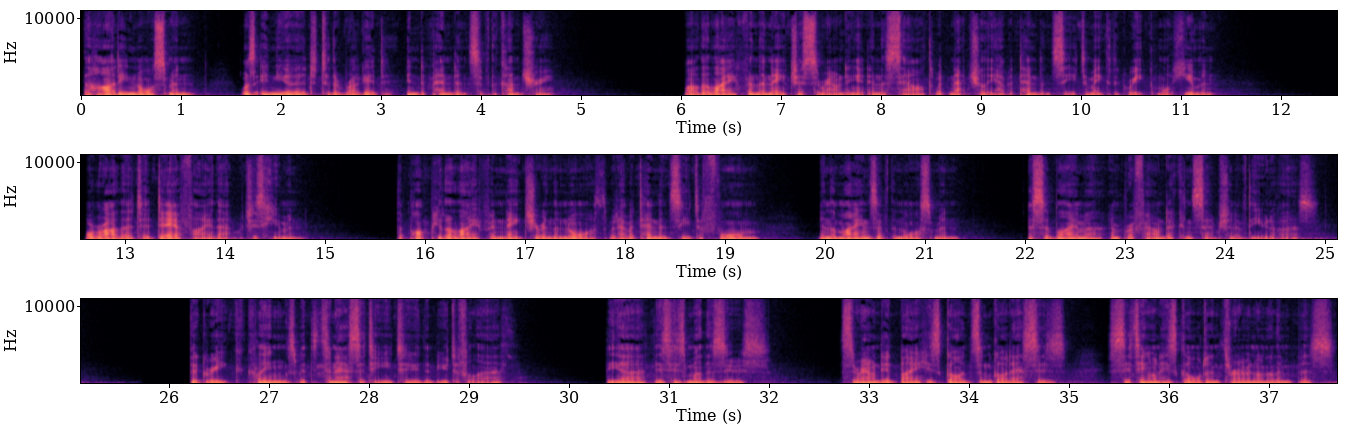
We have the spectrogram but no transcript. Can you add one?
the hardy Norseman was inured to the rugged independence of the country, while the life and the nature surrounding it in the south would naturally have a tendency to make the Greek more human, or rather to deify that which is human the popular life and nature in the north would have a tendency to form in the minds of the Norsemen a sublimer and profounder conception of the universe. The Greek clings with tenacity to the beautiful earth. The earth is his mother Zeus, surrounded by his gods and goddesses, sitting on his golden throne on Olympus,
